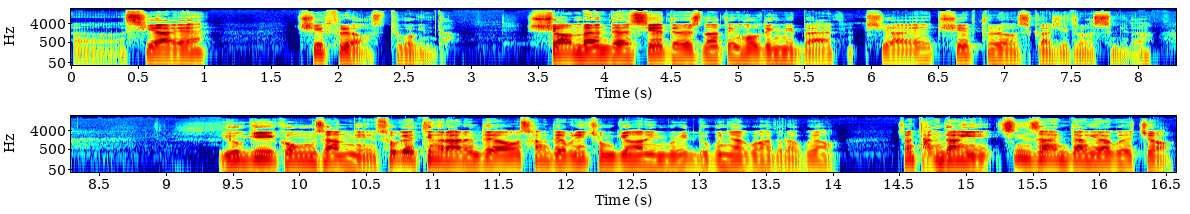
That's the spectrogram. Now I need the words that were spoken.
어, 시아의 Cheap Thrills 두 곡입니다. 션 맨데스의 There's Nothing Holding Me Back, 시아의 Cheap Thrills까지 들었습니다. 6203님, 소개팅을 하는데요. 상대분이 존경하는 인물이 누구냐고 하더라고요. 전 당당히 신사임당이라고 했죠.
